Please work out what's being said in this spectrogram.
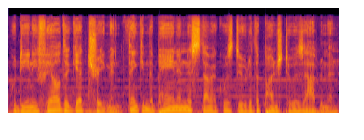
Houdini failed to get treatment, thinking the pain in his stomach was due to the punch to his abdomen.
